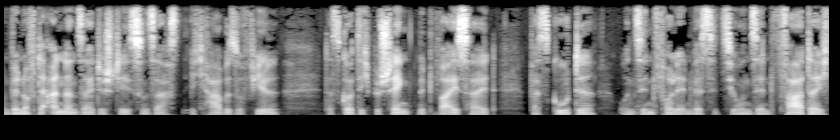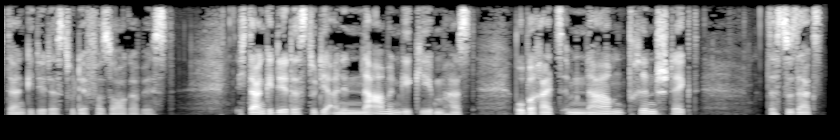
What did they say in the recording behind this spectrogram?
Und wenn du auf der anderen Seite stehst und sagst, ich habe so viel, dass Gott dich beschenkt mit Weisheit, was gute und sinnvolle Investitionen sind. Vater, ich danke dir, dass du der Versorger bist. Ich danke dir, dass du dir einen Namen gegeben hast, wo bereits im Namen drin steckt, dass du sagst,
